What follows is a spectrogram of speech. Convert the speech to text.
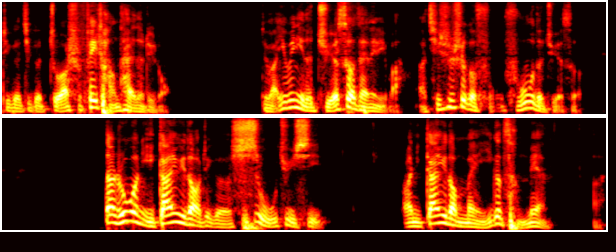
这个这个主要是非常态的这种，对吧？因为你的角色在那里吧啊，其实是个服服务的角色。但如果你干预到这个事无巨细啊，你干预到每一个层面啊，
